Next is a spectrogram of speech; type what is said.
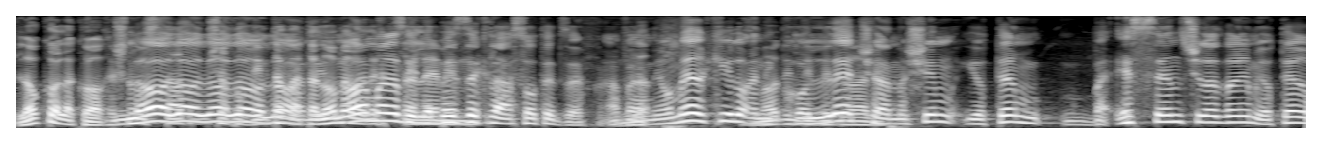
לא כל לקוח, יש לנו לא, סטארט-אפים לא, שאנחנו לא, עובדים לא, איתם, לא, ואתה אני לא אומר לא אמרתי לבזק לעשות את זה, אבל לא. אני אומר, כאילו, אני קולט. שאנשים יותר באסנס של הדברים, יותר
